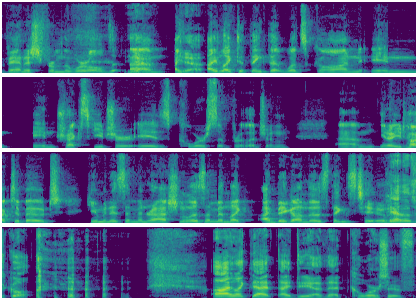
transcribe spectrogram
vanished from the world. Yeah, um, I, yeah. I like to think that what's gone in in Trek's future is coercive religion. Um, you know, you talked about humanism and rationalism, and like I'm big on those things too. Yeah, those are cool. I like that idea that coercive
